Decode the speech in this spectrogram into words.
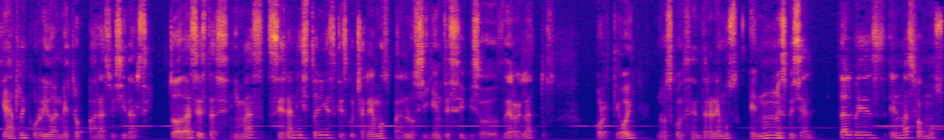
que han recorrido al metro para suicidarse. Todas estas y más serán historias que escucharemos para los siguientes episodios de Relatos, porque hoy nos concentraremos en uno especial, tal vez el más famoso.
